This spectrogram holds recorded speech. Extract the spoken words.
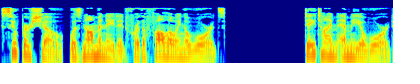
Super Show was nominated for the following awards: Daytime Emmy Award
